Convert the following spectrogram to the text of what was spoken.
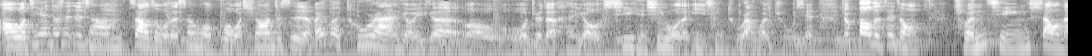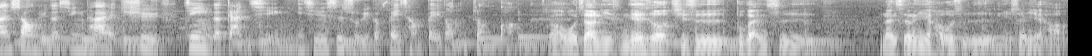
哦，我今天就是日常照着我的生活过，我希望就是哎会突然有一个呃，我觉得很有吸很吸引我的异性突然会出现，就抱着这种。纯情少男少女的心态去经营你的感情，你其实是属于一个非常被动的状况。哦，我知道你你是说，其实不管是男生也好，或是女生也好，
